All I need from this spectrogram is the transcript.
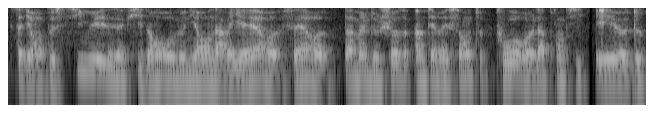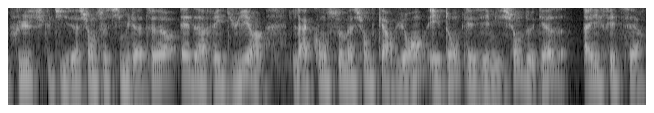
C'est-à-dire on peut simuler des accidents, revenir en arrière, faire euh, pas mal de choses intéressantes pour euh, l'apprenti. Et euh, de plus, l'utilisation de ce simulateur aide à réduire la consommation de carburant et donc les émissions de gaz à effet de serre.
